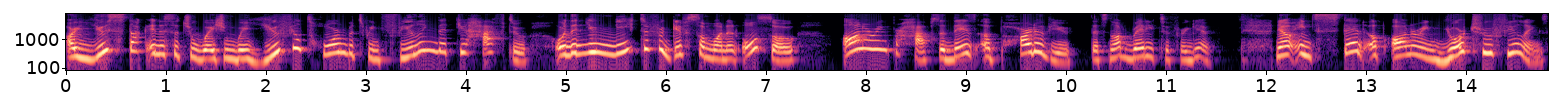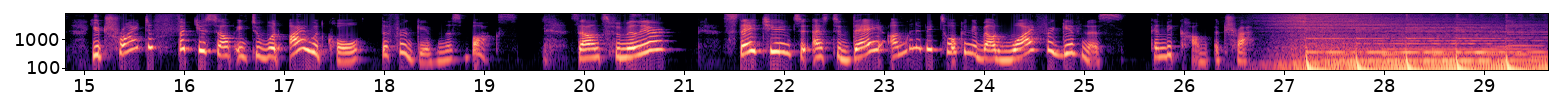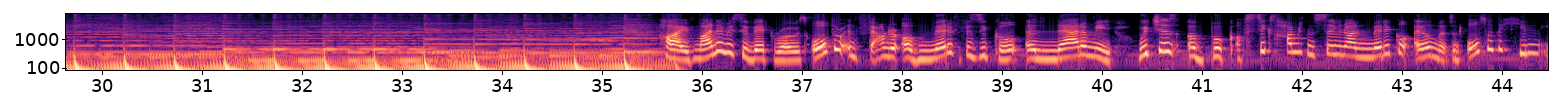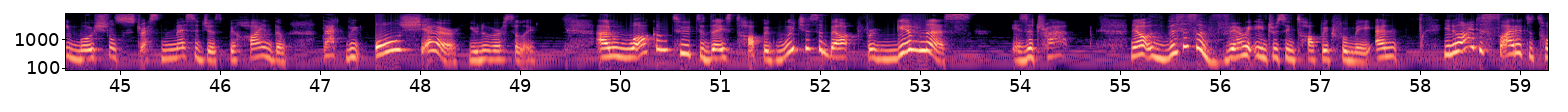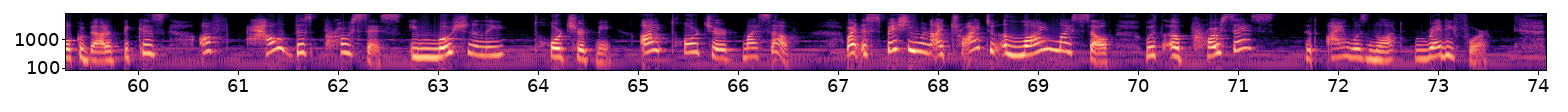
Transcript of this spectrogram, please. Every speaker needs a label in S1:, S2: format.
S1: Are you stuck in a situation where you feel torn between feeling that you have to or that you need to forgive someone and also honoring perhaps that there's a part of you that's not ready to forgive? Now, instead of honoring your true feelings, you try to fit yourself into what I would call the forgiveness box. Sounds familiar? Stay tuned to, as today I'm going to be talking about why forgiveness can become a trap. Hi, my name is Yvette Rose, author and founder of Metaphysical Anatomy, which is a book of 679 medical ailments and also the hidden emotional stress messages behind them that we all share universally. And welcome to today's topic, which is about forgiveness is a trap. Now, this is a very interesting topic for me, and you know, I decided to talk about it because of how this process emotionally tortured me I tortured myself, right? Especially when I tried to align myself with a process that I was not ready for.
